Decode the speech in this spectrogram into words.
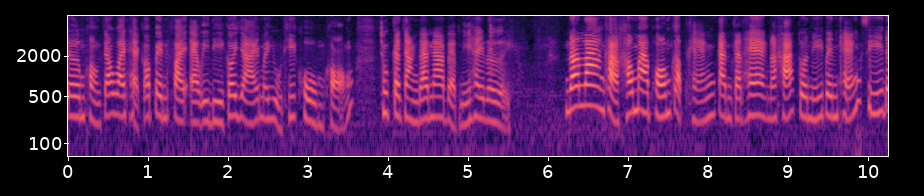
เดิมของเจ้า y t e c ก็เป็นไฟ LED ก็ย้ายมาอยู่ที่โคมของชุดกระจังด้านหน้าแบบนี้ให้เลย ด้านล่างค่ะ เข้ามาพร้อมกับแข้งกันกระแทกนะคะ ตัวนี้เป็นแข้งสีแด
